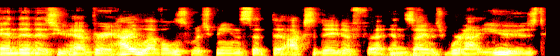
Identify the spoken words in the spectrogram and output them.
And then as you have very high levels, which means that the oxidative uh, enzymes were not used,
